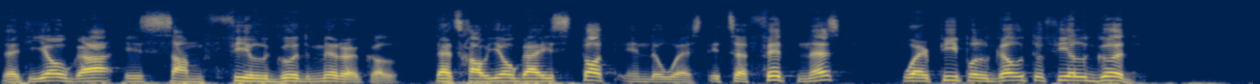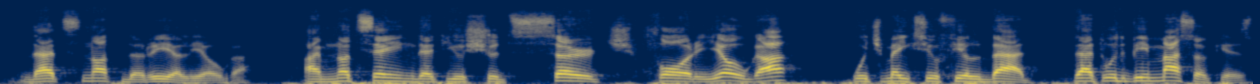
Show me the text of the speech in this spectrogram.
that yoga is some feel good miracle. That's how yoga is taught in the West. It's a fitness where people go to feel good. That's not the real yoga. I'm not saying that you should search for yoga which makes you feel bad. That would be masochism.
